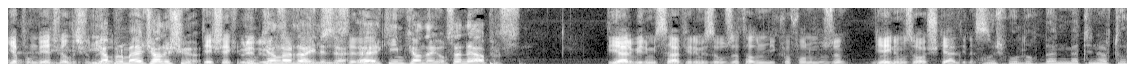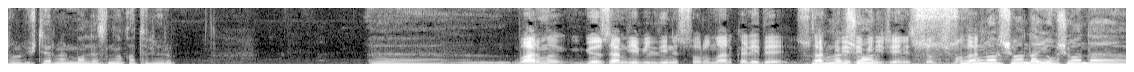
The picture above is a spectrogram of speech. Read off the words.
Yapılmaya çalışılıyor. yapılmaya çalışıyor. Teşekkür ediyoruz İmkanlar dahilinde. sizlere. Eğer ki imkanda yoksa ne yapılsın? Diğer bir misafirimize uzatalım mikrofonumuzu. Yayınımıza hoş geldiniz. Hoş bulduk. Ben Metin Ertuğrul. Üçtermen Mahallesi'nden katılıyorum. Ee, Var mı gözlemleyebildiğiniz sorunlar kalede, Sorunlar takdir şu an- edebileceğiniz çalışmalar? sorunlar şu anda yok. Şu anda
